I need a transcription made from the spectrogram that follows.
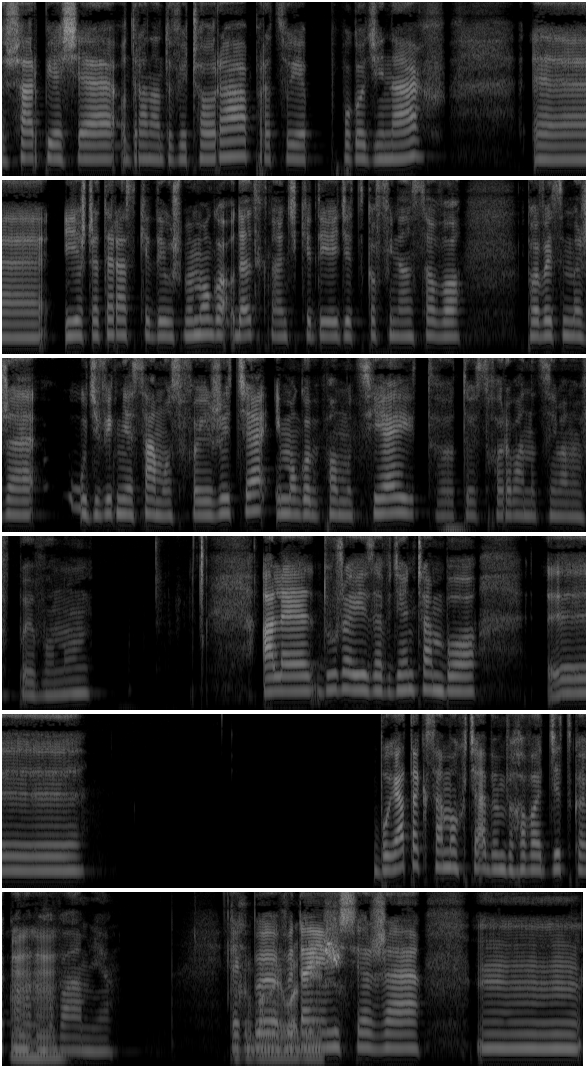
y, szarpie się od rana do wieczora, pracuje po godzinach, I jeszcze teraz, kiedy już by mogła odetchnąć, kiedy jej dziecko finansowo, powiedzmy, że udźwignie samo swoje życie i mogłoby pomóc jej, to, to jest choroba, na co nie mamy wpływu. No. Ale dużo jej zawdzięczam, bo. Yy, bo ja tak samo chciałabym wychować dziecko, jak ona mhm. wychowała mnie. Jakby wydaje mi się, że mm,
